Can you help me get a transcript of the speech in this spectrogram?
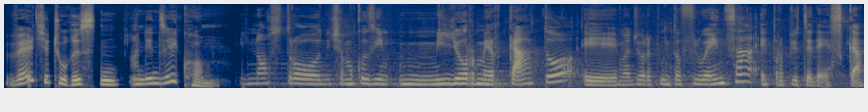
welche Touristen an den See kommen. Il nostro, diciamo così, miglior mercato e maggiore punto affluenza è proprio tedesca.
